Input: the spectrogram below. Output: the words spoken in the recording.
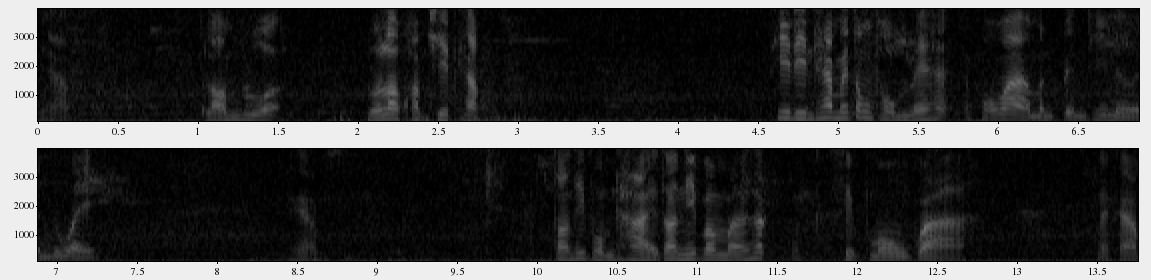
นี่ครับล้อมรั้วรั้วรอบขอบชิดครับ ที่ดินแทบไม่ต้องถมเลยฮะเพราะว่ามันเป็นที่เนินด้วยนะครับ ตอนที่ผมถ่ายตอนนี้ประมาณสักสิบโมงกว่านะครับ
